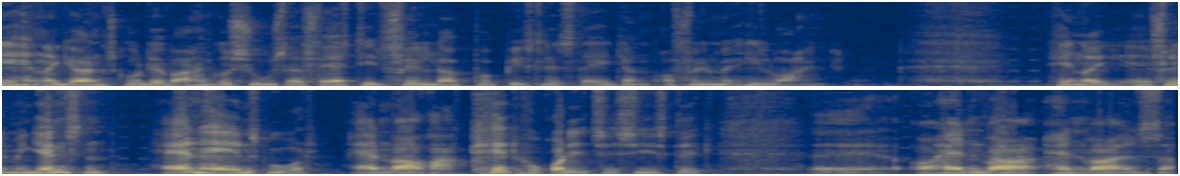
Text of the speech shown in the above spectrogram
Det Henrik Jørgen skulle, det var, at han kunne suge sig fast i et felt op på Bislett Stadion og følge med hele vejen. Henrik øh, Flemming Jensen, han havde en spurt. Han var raket hurtig til sidst, ikke? Øh, og han var, han var altså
